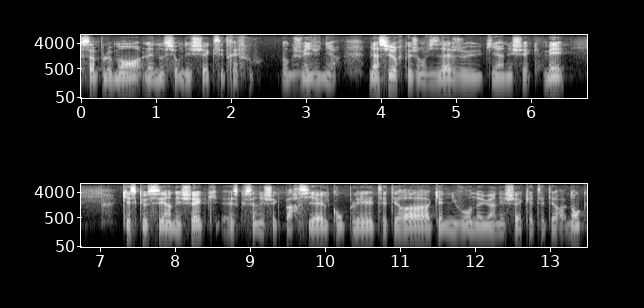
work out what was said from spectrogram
simplement la notion d'échec, c'est très flou. Donc je vais y venir. Bien sûr que j'envisage qu'il y ait un échec, mais qu'est-ce que c'est un échec? Est-ce que c'est un échec partiel, complet, etc. À quel niveau on a eu un échec, etc. Donc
